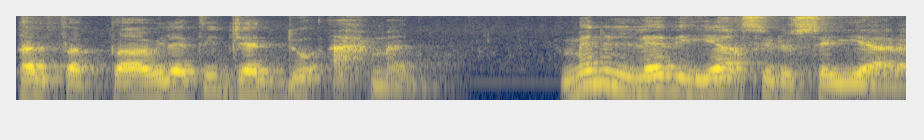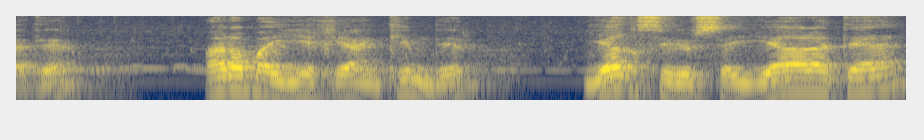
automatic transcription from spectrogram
halfet tavileti ceddu Ahmed. Men illezî yagsilü seyyârete Arabayı yıkayan kimdir? Yagsilü seyyârete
